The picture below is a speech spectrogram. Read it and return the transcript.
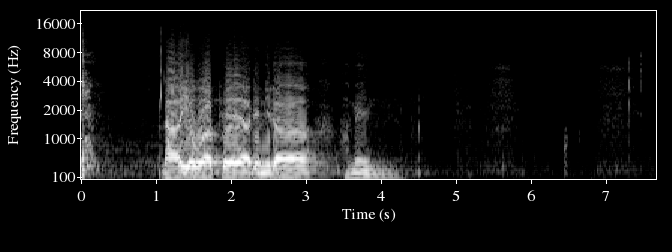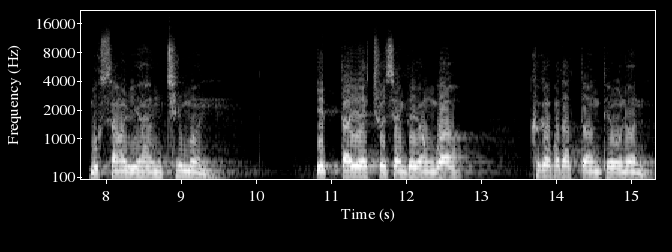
나 여호와 앞에 아뢰니라. 아멘. 묵상을 위한 질문. 입다의 출생 배경과 그가 받았던 대우는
